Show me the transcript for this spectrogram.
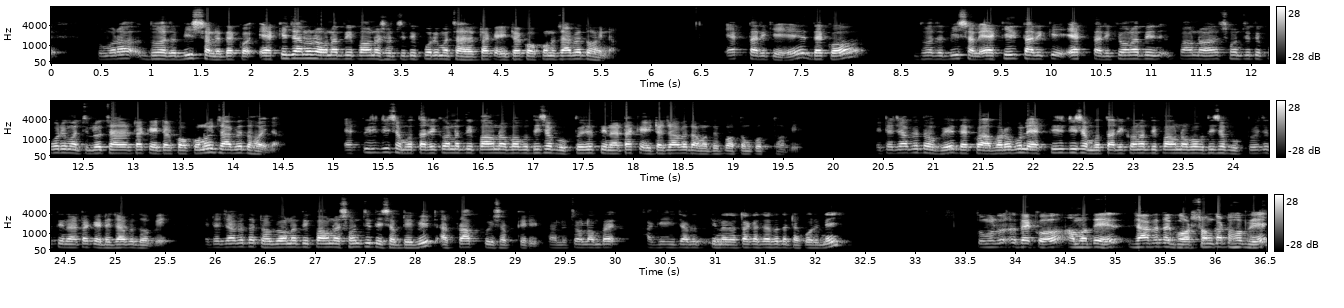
তোমরা দু হাজার বিশ সালে দেখো, একই জানুয়ারি অনাদি পাওনা সঞ্চিতির পরিমাণ চার হাজার টাকা, এটা কখনো জাবেদ হয় না। এক তারিখে দেখো দু হাজার বিশ সালে একই তারিখে, এক তারিখে অনাদি পাওনা সঞ্চিতির পরিমাণ ছিল চার হাজার টাকা, এটা কখনোই জাবেদ হয় না। একত্রিশ ডিসেম্বর তারিখে অনাদি পাওনা বাবদ হিসাবভুক্ত হয়েছে তিন হাজার টাকা। এটা জাবেদ আমাদের প্রথম করতে হবে। এটা জাবেদ হবে, দেখো, আবারও বলে, একত্রিশ ডিসেম্বর তারিখ অনাদি পাওনা বাবদ হিসাবভুক্ত হয়েছে তিন হাজার টাকা। এটা জাবেদ হবে। এটা জাবেদ হবে অনাদি পাওনা সঞ্চিত হিসাব ডেবিট আর প্রাপ্য হিসাব ক্রেডিট। তাহলে চলো আমরা আগে এই যাবে তিন হাজার টাকা যাবে এটা করে নেই। তোমরা দেখো, আমাদের যাবে জাবেদের ঘর সংখ্যাটা হবে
